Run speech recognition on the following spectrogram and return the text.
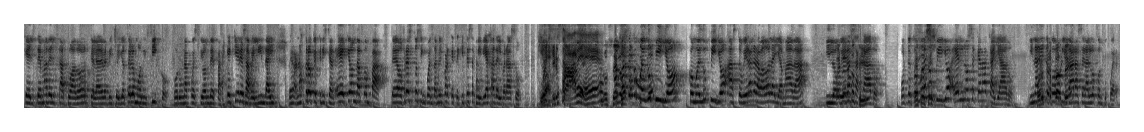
que el tema del tatuador, que le ha de haber dicho, yo te lo modifico por una cuestión de, ¿para qué quieres a Belinda ahí? Pero no creo que Cristian, eh, ¿qué onda, compa? Te ofrezco 50 mil para que te quites a mi vieja del brazo. ¿Quién, ¿quién sabe, eh? Aparte, como es tóxicos. Lupillo, como es Lupillo, hasta hubiera grabado la llamada y lo Bueno, hubiera sí. sacado. Porque como Eso es sí. Lupillo, él no se queda callado. Y nadie te puede parte- obligar a hacer algo con tu cuerpo.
